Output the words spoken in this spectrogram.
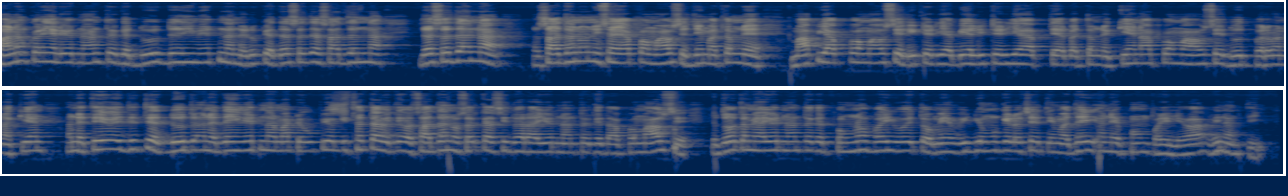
માનવ કલ્યાણ યોજના અંતર્ગત દૂધ, દહીં વેચનારને રૂપિયા દસ હજાર સાધનના, દસ હજારના સાધનોની સહાય આપવામાં આવશે, જેમાં તમને માપી આપવામાં આવશે, લીટરિયા બે લીટરિયા, ત્યારબાદ તમને કેન આપવામાં આવશે, દૂધ ભરવાના કેન, અને તેવી રીતે દૂધ અને દહીં વેચનાર માટે ઉપયોગી થતા હોય તેવા સાધનો સરકારશ્રી દ્વારા આ યોજના અંતર્ગત આપવામાં આવશે. તો જો તમે આ યોજના અંતર્ગત ફોર્મ ન ભર્યું હોય તો મેં વીડિયો મૂકેલો છે, તેમાં જઈ અને ફોર્મ ભરી લેવા વિનંતી.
